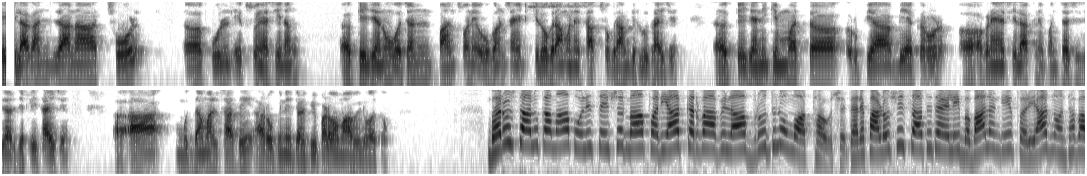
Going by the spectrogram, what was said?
લીલા ગાંજાના છોડ કુલ એકસો એસી નંગ કે જેનું વજન પાંચસો ને ઓગણસાઠ કિલોગ્રામ અને સાતસો ગ્રામ જેટલું થાય છે. કે જેની કિંમત રૂપિયા બે કરોડ ઓગણએંસી લાખ ને પંચ્યાસી હજાર જેટલી થાય છે. આ મુદ્દામાલ સાથે આરોપીને ઝડપી પાડવામાં આવેલો હતો. ભરૂચ તાલુકામાં પોલીસ સ્ટેશનમાં ફરિયાદ કરવા આવેલા વૃદ્ધનું મોત થયું છે. ત્યારે પાડોશી સાથે થયેલી બબાલ અંગે ફરિયાદ નોંધાવવા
